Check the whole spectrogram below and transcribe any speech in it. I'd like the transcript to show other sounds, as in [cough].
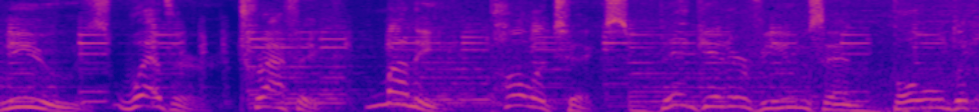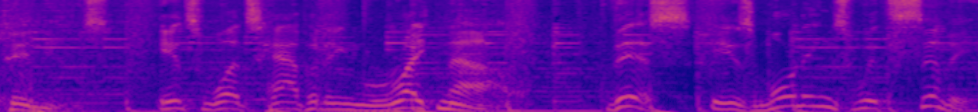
News, weather, traffic, money, politics, big interviews, and bold opinions. It's what's happening right now. This is Mornings with Simi.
